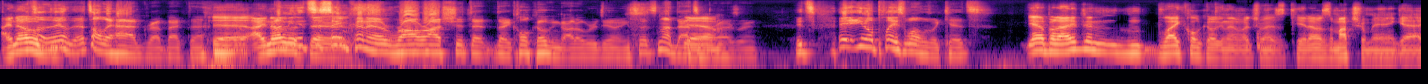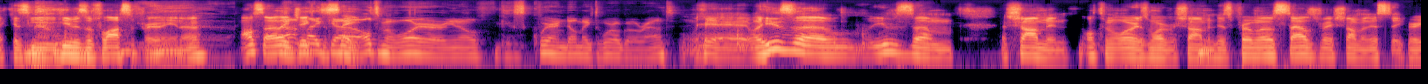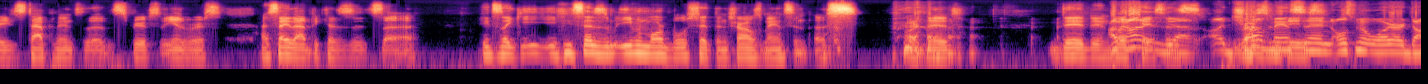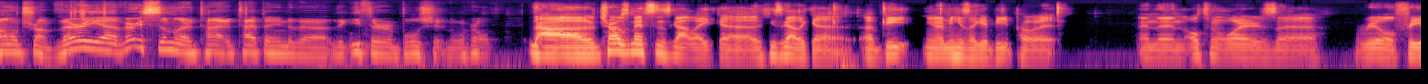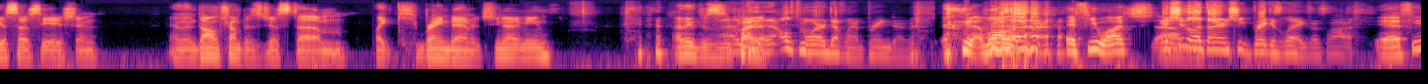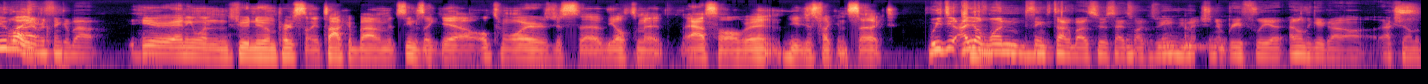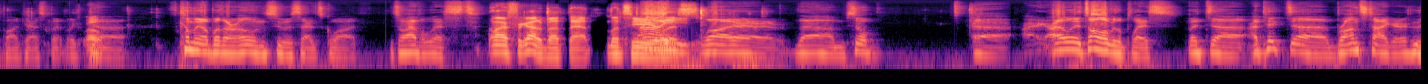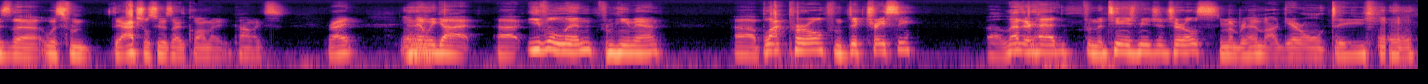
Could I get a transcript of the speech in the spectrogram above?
I know. That's all, they- that's all they had right back then. yeah, I know. I mean, it's the same kind of rah rah shit that like Hulk Hogan got over doing, so it's not that Yeah. surprising. It's it, you know plays well with the kids. Yeah, but I didn't like Hulk Hogan that much when I was a kid. I was a Macho Man guy because he he was a philosopher, you know. Also, I like Not Jake like the Snake. Uh, Ultimate Warrior, you know, queer and don't make the world go around. yeah, well, he's uh he was um a shaman. Ultimate Warrior is more of a shaman. His promo style is very shamanistic, where he's tapping into the spirits of the universe. I say that because it's uh he's like he, he says even more bullshit than Charles Manson does or did did in I both mean, cases. yeah, uh, Charles. Manson, Ultimate Warrior, Donald Trump, very uh, very similar type typing into the the ether bullshit in the world. Nah, Charles Manson's got like uh he's got like a, a beat, you know what I mean? He's like a beat poet. And then Ultimate Warrior's a real free association. And then Donald Trump is just um like brain damage, you know what I mean? I think this is Uh, quite yeah, Ultimate Warrior definitely had brain damage. a well if you watch they should have um, let the Iron Sheik break his legs. That's all, yeah, if you all I like ever think about. hear anyone who knew him personally talk about him, it seems like yeah, Ultimate Warrior is just uh, the ultimate asshole, right? He just fucking sucked. We do. I do have one thing to talk about Suicide Squad because we, we mentioned it briefly. I don't think it got actually on the podcast, but like Oh. uh, coming up with our own Suicide Squad. So I have a list. Oh, I forgot about that. Let's hear your I- list. Well, um, so uh, I, I, it's all over the place, but uh, I picked uh, Bronze Tiger, who's the was from the actual Suicide Comic, comics, right? And then we got uh, Evil-Lyn from He Man, uh, Black Pearl from Dick Tracy, uh, Leatherhead from the Teenage Mutant Turtles. You remember him? I guarantee. Mhm.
